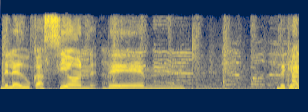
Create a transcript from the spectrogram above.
de la educación, de... mm, ¿De qué más?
